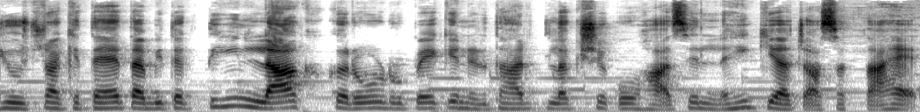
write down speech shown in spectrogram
योजना के तहत अभी तक तीन लाख करोड़ रुपए के निर्धारित लक्ष्य को हासिल नहीं किया जा सकता है।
